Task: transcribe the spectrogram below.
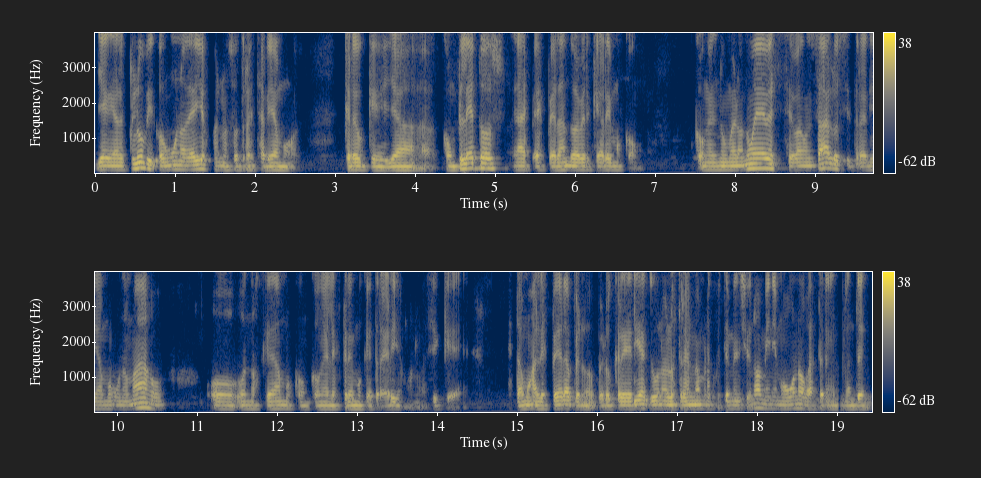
llegue al club y con uno de ellos pues nosotros estaríamos creo que ya completos, esperando a ver qué haremos con, con el número 9, si se va Gonzalo, si traeríamos uno más o, o, nos quedamos con, con, el extremo que traeríamos. ¿no? Así que estamos a la espera, pero, pero creería que uno de los tres nombres que usted mencionó, mínimo uno, va a estar en el plantel.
